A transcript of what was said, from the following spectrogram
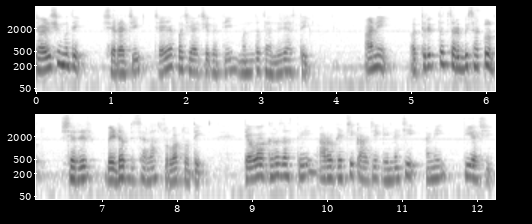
चाळीशीमध्ये शरीराची चयापचयाची गती मंद झालेली असते. आणि अतिरिक्त चरबी साठून शरीर बेढप दिसायला सुरुवात होते. तेव्हा गरज असते आरोग्याची काळजी घेण्याची आणि ती अशी.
